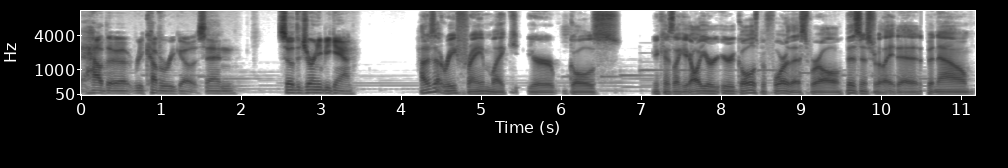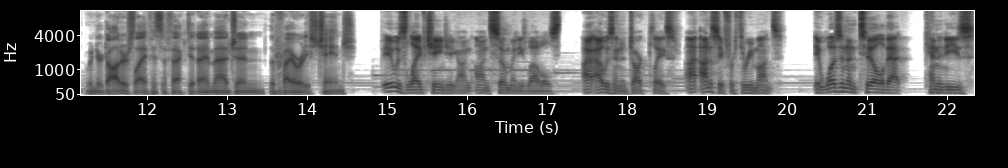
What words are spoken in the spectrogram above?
how the recovery goes." And so the journey began. How does that reframe like your goals because like all your your goals before this were all business related but now when your daughter's life is affected i imagine the priorities change. It was life changing on on so many levels. I, I, was in a dark place honestly for three months. It wasn't until that kennedy's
